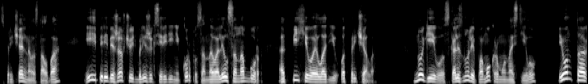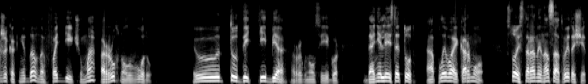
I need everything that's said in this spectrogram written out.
с причального столба и, перебежав чуть ближе к середине корпуса, навалился на борт, отпихивая ладью от причала. Ноги его скользнули по мокрому настилу, и он так же, как недавно Фаддей Чума, рухнул в воду. «Туды тебя!» — ругнулся Егор. «Да не лезь ты тут! Оплывай корму! С той стороны насад вытащит!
